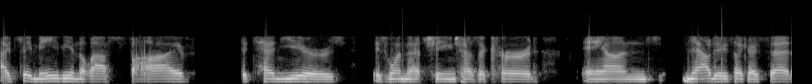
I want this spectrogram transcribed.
I'd say maybe in the last five to 10 years is when that change has occurred. And nowadays, like I said,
